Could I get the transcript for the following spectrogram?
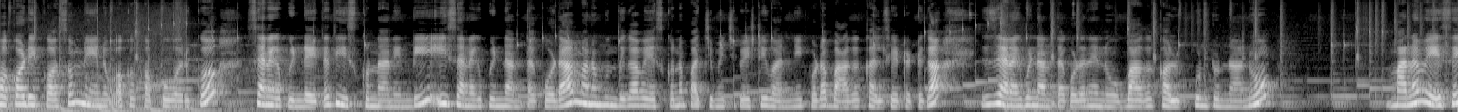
పకోడీ కోసం నేను ఒక కప్పు వరకు శనగపిండి అయితే తీసుకున్నానండి. ఈ శనగపిండి అంతా కూడా మనం ముందుగా వేసుకున్న పచ్చిమిర్చి పేస్ట్ ఇవన్నీ కూడా బాగా కలిసేటట్టుగా ఈ శనగపిండి అంతా కూడా నేను బాగా కలుపుకుంటున్నాను. మనం వేసే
